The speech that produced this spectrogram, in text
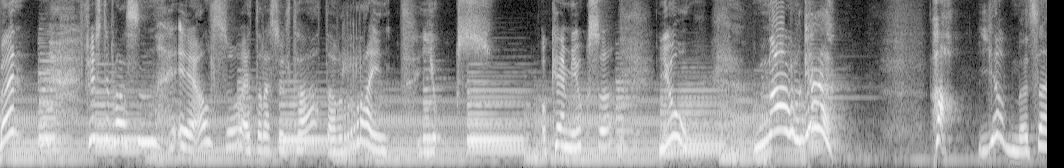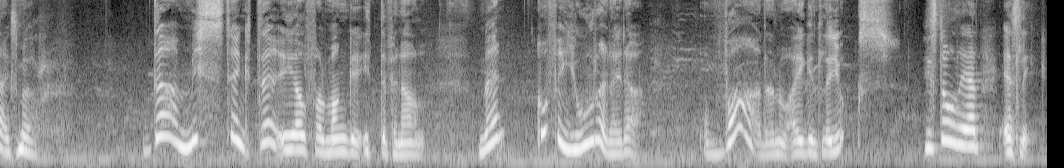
Men førsteplassen er altså et resultat av rent juks. Og hvem jukser? Jo, Norge! Ha! Jammen sa jeg smør. Det mistenkte iallfall mange etter finalen. Men hvorfor gjorde de det? Og var det nå egentlig juks? Historien er slik.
